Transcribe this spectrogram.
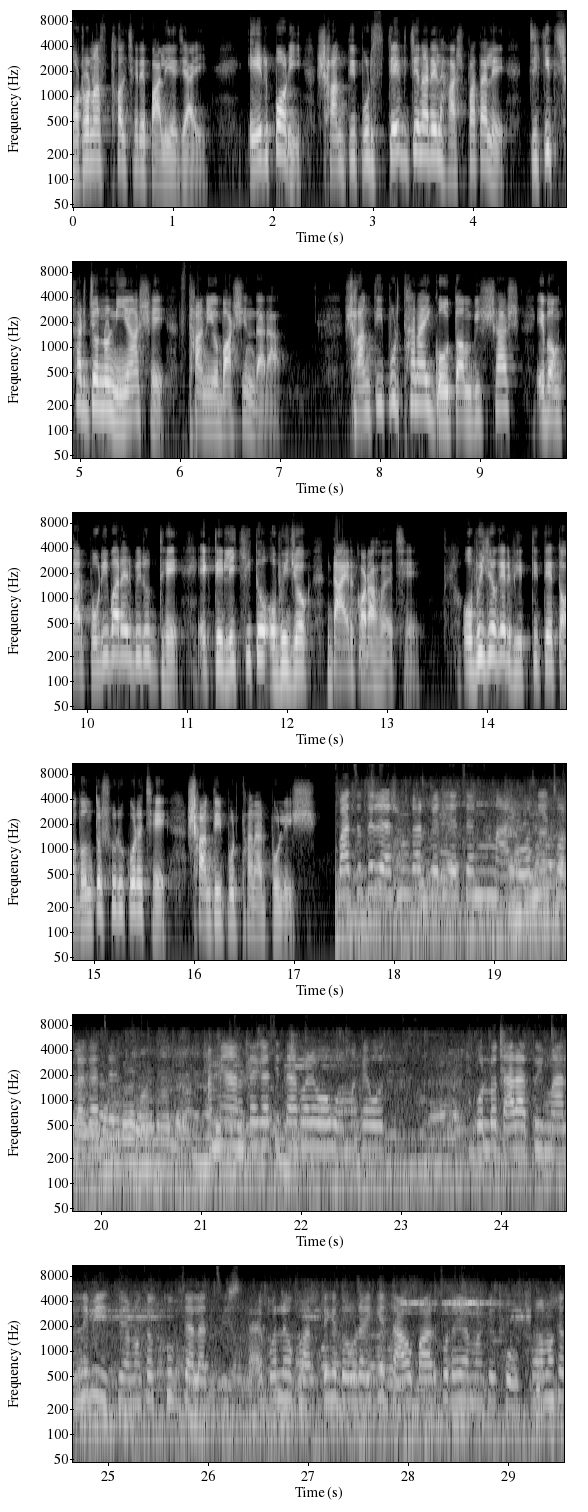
ঘটনাস্থল ছেড়ে পালিয়ে যায়। এরপরই শান্তিপুর স্টেট জেনারেল হাসপাতালে চিকিৎসার জন্য নিয়ে আসে স্থানীয় বাসিন্দারা। শান্তিপুর থানায় গৌতম বিশ্বাস এবং তার পরিবারের বিরুদ্ধে একটি লিখিত অভিযোগ দায়ের করা হয়েছে। অভিযোগের ভিত্তিতে তদন্ত শুরু করেছে শান্তিপুর থানার পুলিশ। বাচ্চাদের রেশন কার্ড বেরিয়েছে, আমি মাল ও নিয়ে চলে গেছে। আমি আনতে গেছি, তারপরে ও আমাকে বলল দাঁড়া তুই মাল নিবি? তুই আমাকে খুব জ্বালাচ্ছিস। তাই বলে ঘর থেকে দৌড়াই গিয়ে তাও বার করে আমাকে ও আমাকে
